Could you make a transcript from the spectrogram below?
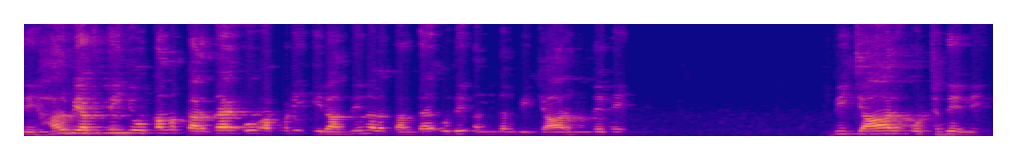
ਤੇ ਹਰ ਵਿਅਕਤੀ ਜੋ ਕੰਮ ਕਰਦਾ ਹੈ, ਉਹ ਆਪਣੀ ਇਰਾਦੇ ਨਾਲ ਕਰਦਾ ਹੈ, ਉਹਦੇ ਅੰਦਰ ਵਿਚਾਰ ਹੁੰਦੇ ਨੇ। ਵਿਚਾਰ ਉੱਠਦੇ ਨੇ।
